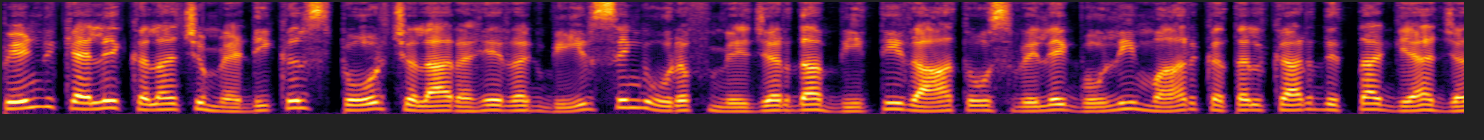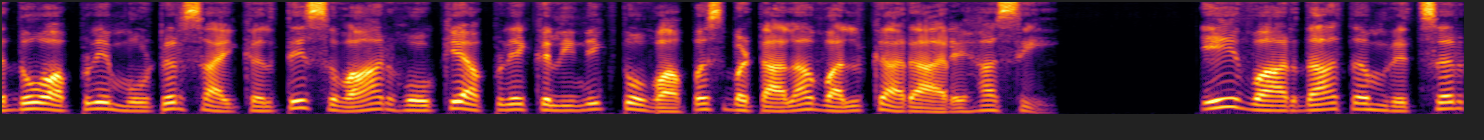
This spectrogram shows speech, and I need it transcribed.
ਪਿੰਡ ਕੈਲੇ ਕਲਾ 'ਚ ਮੈਡੀਕਲ ਸਟੋਰ ਚਲਾ ਰਹੇ ਰਗਵੀਰ ਸਿੰਘ ਉਰਫ ਮੇਜਰ ਦਾ ਬੀਤੀ ਰਾਤ ਉਸ ਵੇਲੇ ਗੋਲੀ ਮਾਰ ਕਤਲ ਕਰ ਦਿੱਤਾ ਗਿਆ ਜਦੋਂ ਆਪਣੇ ਮੋਟਰਸਾਈਕਲ ਤੇ ਸਵਾਰ ਹੋ ਕੇ ਆਪਣੇ ਕਲੀਨਿਕ ਤੋਂ ਵਾਪਸ ਬਟਾਲਾ ਵੱਲ ਘਰ ਆ ਰਿਹਾ ਸੀ। ਇਹ ਵਾਰਦਾਤ ਅੰਮ੍ਰਿਤਸਰ,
